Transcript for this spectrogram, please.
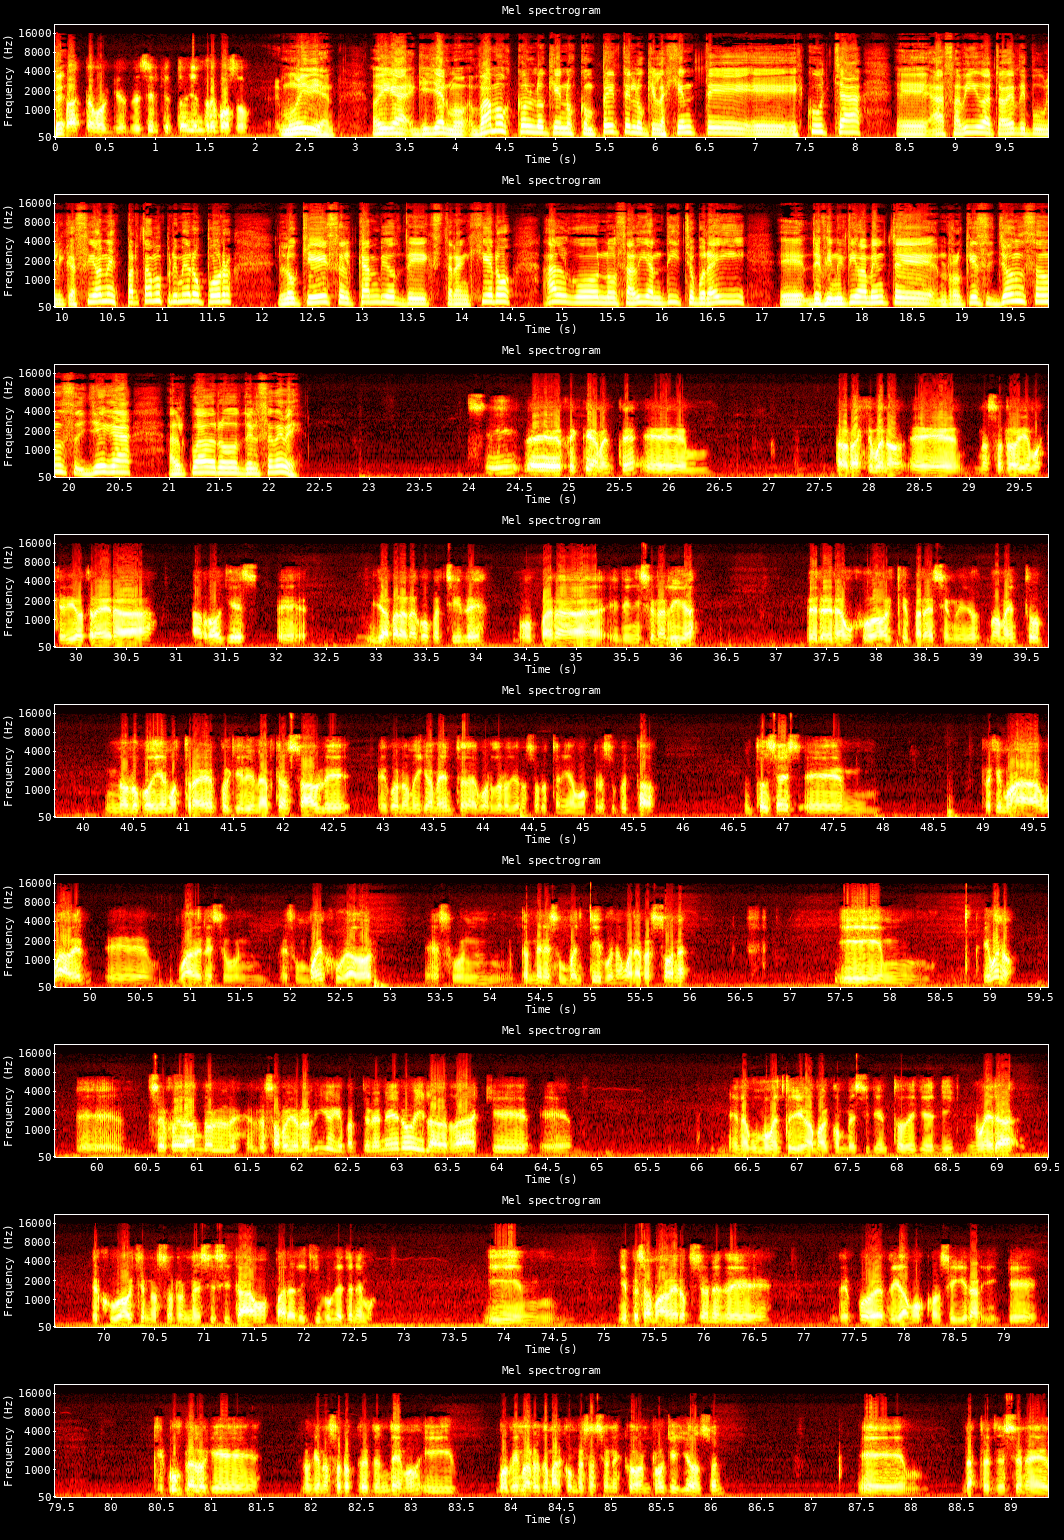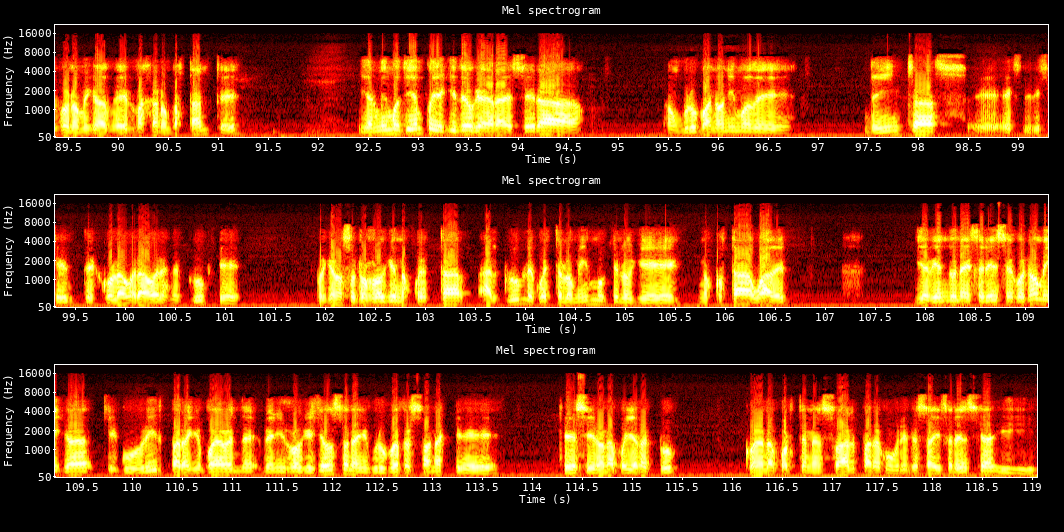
basta porque decir que estoy en reposo. Muy bien. Oiga, Guillermo, vamos con lo que nos compete, lo que la gente eh, escucha, eh, ha sabido a través de publicaciones. Partamos primero por lo que es el cambio de extranjero. Algo nos habían dicho por ahí. Eh, definitivamente, Roques Johnson llega al cuadro del CDB. Sí, efectivamente. La verdad es que, bueno, nosotros habíamos querido traer a, a Roques ya para la Copa Chile o para el inicio de la liga, pero era un jugador que para ese momento no lo podíamos traer porque era inalcanzable económicamente de acuerdo a lo que nosotros teníamos presupuestado. Entonces, eh, trajimos a Wader. Eh, es un, es un buen jugador, es un, también es un buen tipo, una buena persona. Y, bueno, eh, se fue dando el, desarrollo de la liga que partió en enero y la verdad es que eh, en algún momento llegamos al convencimiento de que Nick no era el jugador que nosotros necesitábamos para el equipo que tenemos. Y, empezamos a ver opciones de, de, poder, digamos, conseguir alguien que, que cumpla lo que, lo que nosotros pretendemos y volvimos a retomar conversaciones con Rocky Johnson. Eh, las pretensiones económicas de él bajaron bastante. Y al mismo tiempo, y aquí tengo que agradecer a, a un grupo anónimo de, de hinchas, eh, ex dirigentes, colaboradores del club, que porque a nosotros Roque nos cuesta, al club le cuesta lo mismo que lo que nos costaba Waddell, y habiendo una diferencia económica que cubrir para que pueda venir Roque Johnson, hay un grupo de personas que, que decidieron apoyar al club con el aporte mensual para cubrir esa diferencia y,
